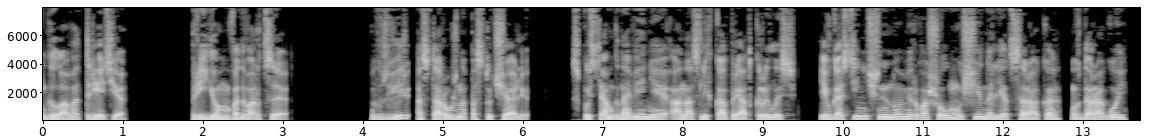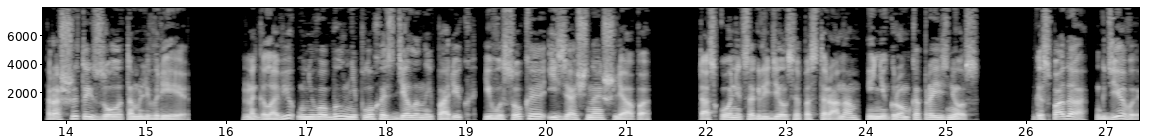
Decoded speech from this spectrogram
Глава третья. Прием во дворце. В дверь осторожно постучали. Спустя мгновение она слегка приоткрылась, и в гостиничный номер вошел мужчина лет сорока в дорогой, расшитой золотом ливрее. На голове у него был неплохо сделанный парик и высокая изящная шляпа. Тосконец огляделся по сторонам и негромко произнес. «Господа, где вы?»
